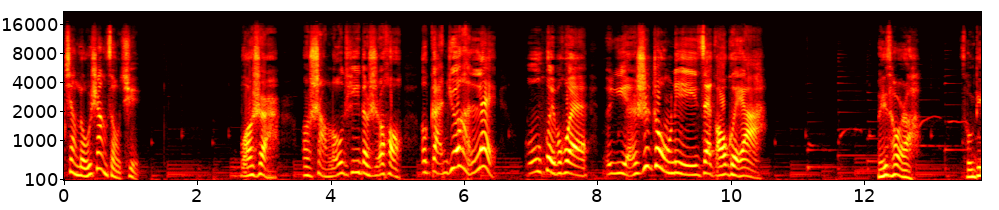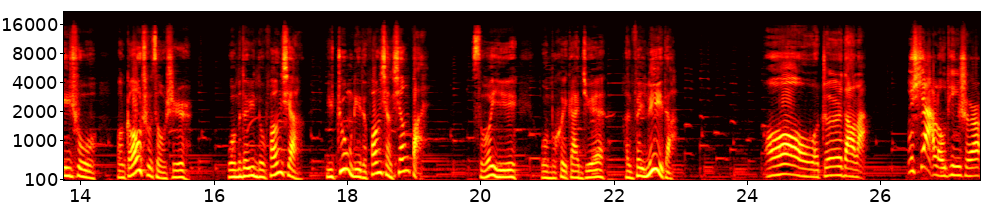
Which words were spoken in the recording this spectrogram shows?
向楼上走去。博士，上楼梯的时候呃感觉很累，会不会也是重力在搞鬼啊？没错啊，从低处往高处走时，我们的运动方向与重力的方向相反，所以我们会感觉很费力的。哦，我知道了。下楼梯时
